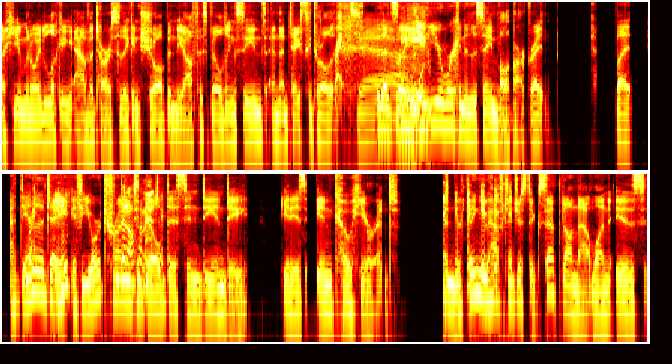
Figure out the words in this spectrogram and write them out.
a humanoid looking avatar so they can show up in the office building scenes and then takes control. Right. Yeah. But that's like Yeah. you're working in the same ballpark, right? But at the end of the day, Mhm. if you're trying to build magic. this in D&D, it is incoherent. And the thing you have to just accept on that one is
